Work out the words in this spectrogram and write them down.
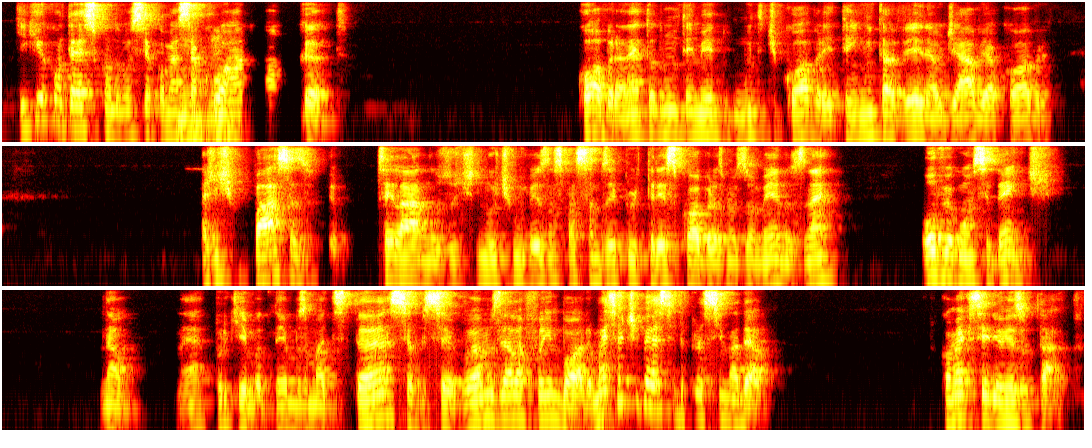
O que, que acontece quando você começa uhum. a coar no canto? Cobra, né? Todo mundo tem medo muito de cobra e tem muito a ver, né? O diabo e a cobra. A gente passa, sei lá, nos últimos, no último mês nós passamos aí por três cobras mais ou menos, né? Houve algum acidente? Não né? Porque mantemos uma distância, observamos e ela foi embora. Mas se eu tivesse ido para cima dela, como é que seria o resultado?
